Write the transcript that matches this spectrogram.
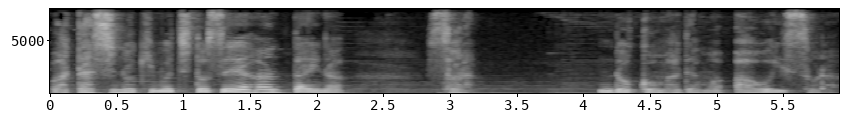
私の気持ちと正反対な。空。どこまでも青い空。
